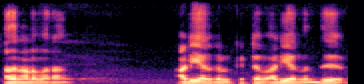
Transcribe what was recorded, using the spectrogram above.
அதனால் வராங்க. அடியார்கள் கிட்ட அடியார் வந்து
